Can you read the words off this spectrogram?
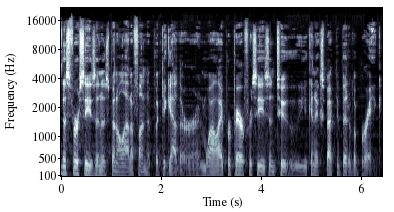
This first season has been a lot of fun to put together, and while I prepare for season two, you can expect a bit of a break.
